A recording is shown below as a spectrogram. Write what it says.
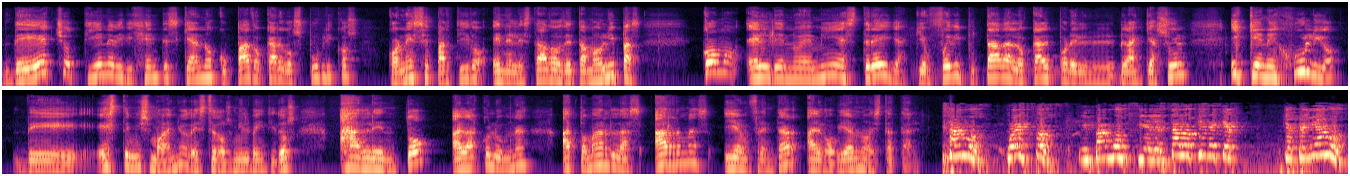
de hecho tiene dirigentes que han ocupado cargos públicos con ese partido en el estado de Tamaulipas como el de Noemí Estrella, quien fue diputada local por el Blanquiazul y quien en julio de este mismo año, de este 2022, alentó a la columna a tomar las armas y enfrentar al gobierno estatal. Estamos puestos y vamos, si el Estado quiere que, que peleemos,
